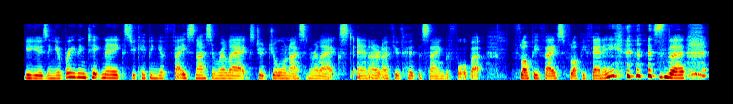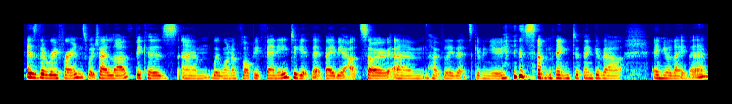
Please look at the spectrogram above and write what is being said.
you're using your breathing techniques, you're keeping your face nice and relaxed, your jaw nice and relaxed. And I don't know if you've heard the saying before, but floppy face, floppy fanny is the is the reference, which I love because um, we want a floppy fanny to get that baby out. So um, hopefully that's given you something to think about in your labour.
